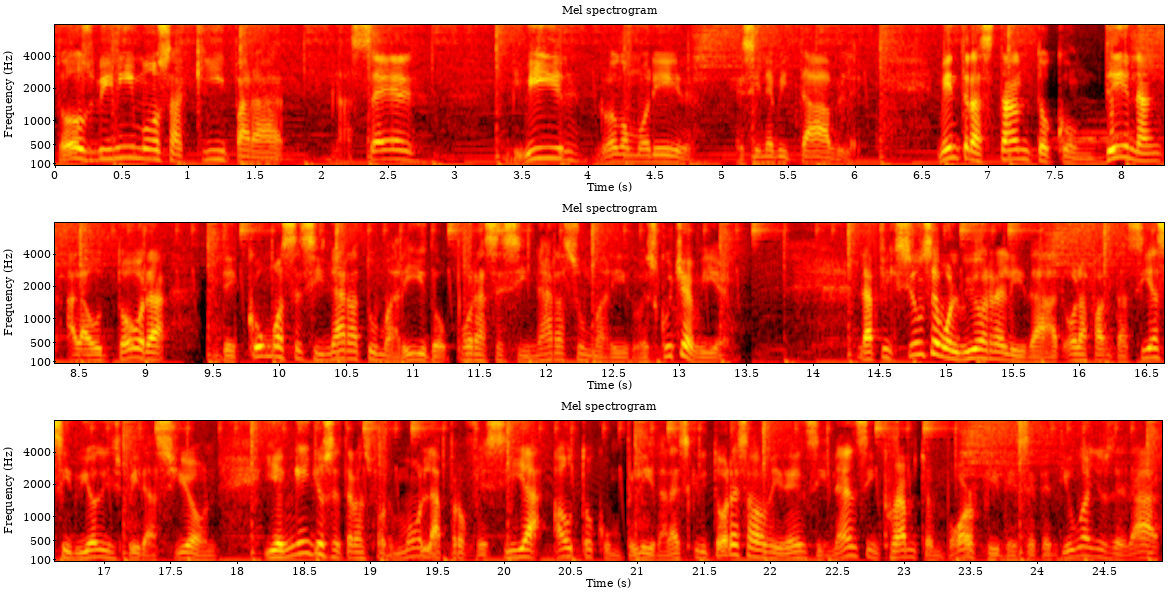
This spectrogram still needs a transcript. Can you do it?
Todos vinimos aquí para nacer, vivir, luego morir. Es inevitable. Mientras tanto, condenan a la autora de cómo asesinar a tu marido por asesinar a su marido. Escuche bien. La ficción se volvió realidad o la fantasía sirvió de inspiración y en ello se transformó la profecía autocumplida. La escritora estadounidense Nancy Crampton Borfi, de 71 años de edad,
